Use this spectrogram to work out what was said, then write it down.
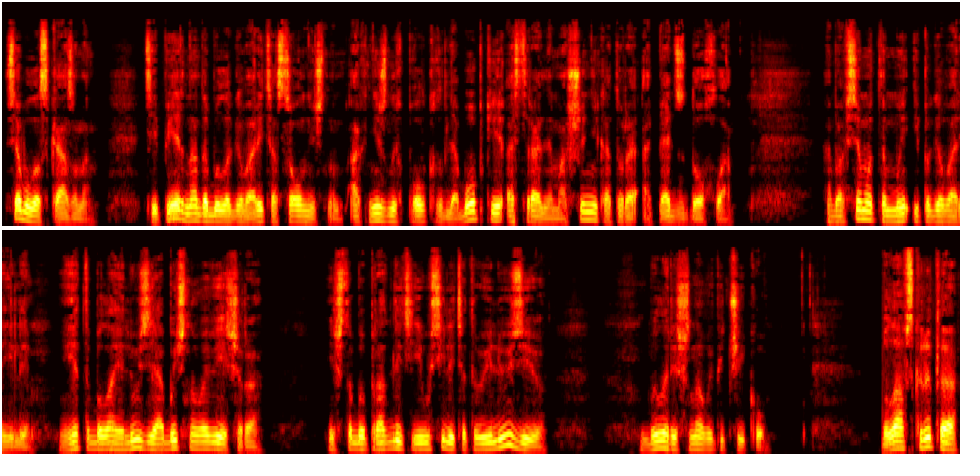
Все было сказано. Теперь надо было говорить о солнечном, о книжных полках для Бобки, о стиральной машине, которая опять сдохла. Обо всем этом мы и поговорили. И это была иллюзия обычного вечера. И чтобы продлить и усилить эту иллюзию, было решено выпить чайку. Была вскрыта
